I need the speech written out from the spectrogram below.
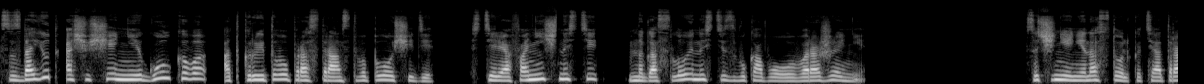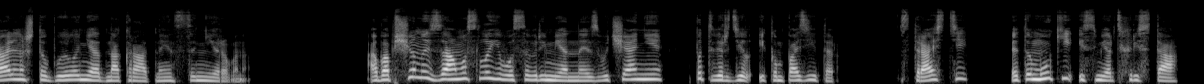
создают ощущение гулкого, открытого пространства площади, стереофоничности, многослойности звукового выражения. Сочинение настолько театрально, что было неоднократно инсценировано. Обобщенность замысла его современное звучание подтвердил и композитор. Страсти это муки и смерть Христа,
